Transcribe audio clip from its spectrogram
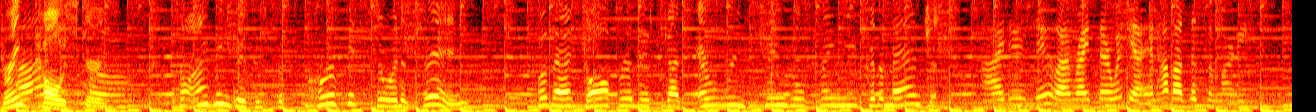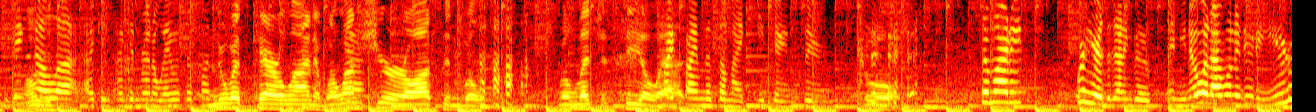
Drink Oh. coasters. So I think this is the perfect sort of thing for that golfer that's got every single thing you could imagine. I do too. I'm right there with you. And how about this one, Marty? You think Oh, they'll? Uh, I can. I can run away with this one. North Carolina. Well, Yeah. I'm sure Austin will will let you steal Might that. find this on my keychain soon. Cool. So Marty, we're here at the Dunning booth, and you know what I want to do to you?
